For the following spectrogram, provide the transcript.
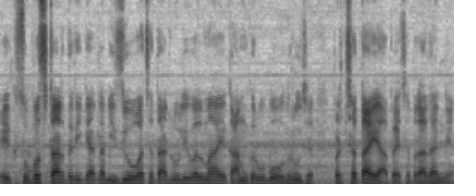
એક સુપરસ્ટાર તરીકે આટલા બિઝી હોવા છતાં આટલું લેવલમાં એ કામ કરવું બહુ અઘરું છે. પણ છતાં એ આપે છે પ્રાધાન્ય.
